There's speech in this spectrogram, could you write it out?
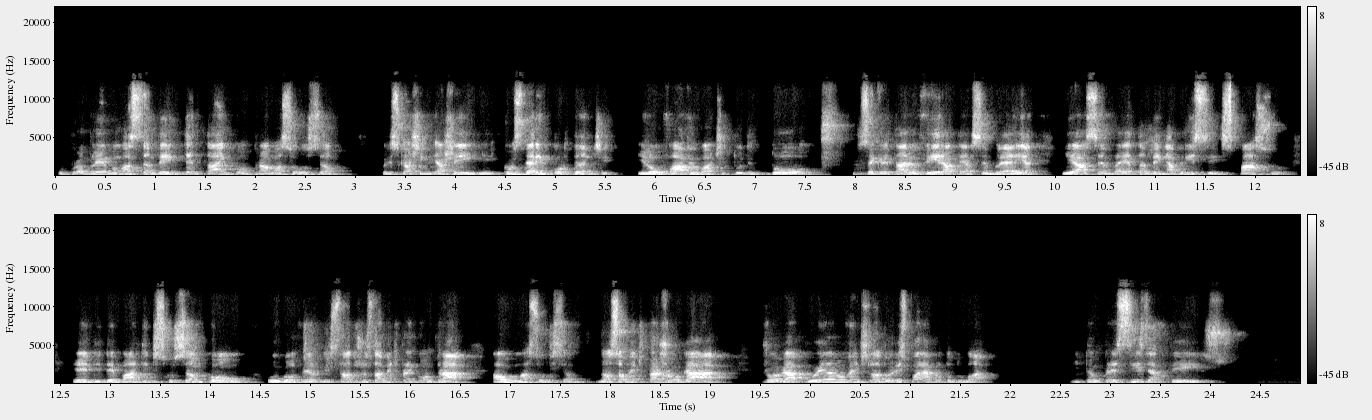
o problema, mas também tentar encontrar uma solução. Por isso que eu achei, achei considero importante e louvável a atitude do secretário vir até a Assembleia e a Assembleia também abrisse espaço eh, de debate e discussão com o governo do Estado, justamente para encontrar alguma solução. Não somente para jogar, jogar poeira no ventilador e espalhar para todo lado. Então, precisa ter isso.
